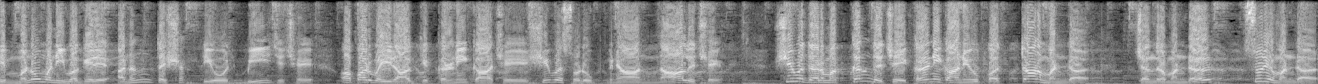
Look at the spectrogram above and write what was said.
તે મનોમની વગેરે અનંત શક્તિઓ બીજ છે. અપર વૈરાગ્ય કર્ણિકા છે, શિવ સ્વરૂપ જ્ઞાન નાલ છે. શિવ ધર્મ કંદ છે, કર્ણિકાની ઉપર ત્રણ મંડળ, ચંદ્રમંડળ, સૂર્યમંડળ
